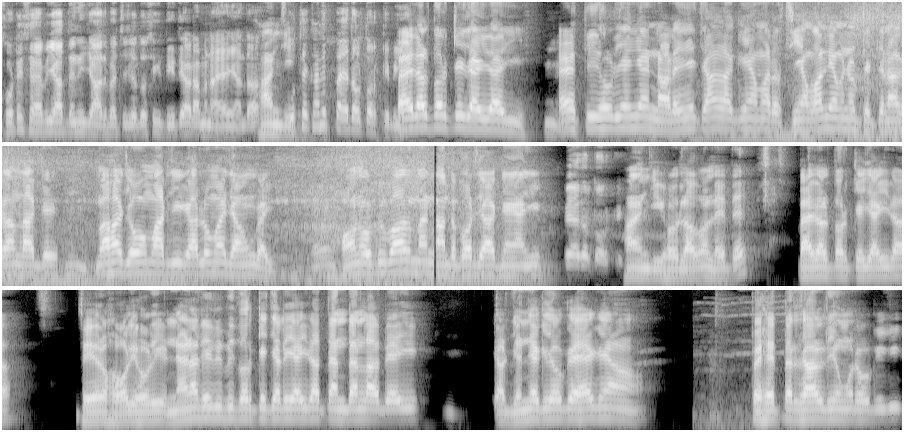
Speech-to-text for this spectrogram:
ਛੋਟੇ ਸਾਹਿਬਜ਼ਾਦਿਆਂ ਦੀ ਯਾਦ ਵਿੱਚ ਜਦੋਂ ਸ਼ਹੀਦੀ ਦਿਹਾੜਾ ਮਨਾਇਆ ਜਾਂਦਾ ਹਾਂਜੀ। ਉੱਥੇ ਕਹਿੰਦੇ ਪੈਦਲ ਤੁਰ ਕੇ ਵੀ ਪੈਦਲ ਤੁਰ ਕੇ ਜਾਈਦਾ ਜੀ। ਐਸੀ ਥੋੜੀਆਂ ਜਿਹੀਆਂ ਨਾਲੇ ਨੇ ਚੜ੍ਹਨ ਲੱਗੀਆਂ ਮੈਂ ਰੱਸੀਆਂ ਵਾਲੀਆਂ ਮੈਨੂੰ ਟਿੱਚਣਾ ਕਰਨ ਲੱਗ ਗਏ। ਮੈਂ ਕਿਹਾ ਜੋ ਮਰਜ਼ੀ ਕਰ ਲਓ ਮੈਂ ਜਾਊਂਗਾ ਜੀ। ਹਾਂ, ਹੁਣ ਉਸ ਤੋਂ ਬਾਅਦ ਮੈਂ ਆਨੰਦਪੁਰ ਜਾ ਕੇ ਆਇਆ ਜੀ। ਪੈਦਲ ਤੁਰ ਕੇ। ਹਾਂਜੀ ਹੋਲਾ ਮਹੱਲੇ ਤੇ ਪੈਦਲ ਤੁਰ ਕੇ ਜਾਈਦਾ। ਫਿਰ ਹੌਲੀ ਹੌਲੀ ਨੈਣਾ ਦੇਵੀ ਵੀ ਤੁਰ ਕੇ ਚਲੇ ਜਾਈਦਾ ਤਿੰਨ ਦਿਨ ਲੱਗਦੇ ਆ ਜੀ। ਚੱਲ ਜਿੰਨੇ ਕੁ ਜੋਗੇ ਹੈਗੇ ਆ 75 ਸਾਲ ਦੀ ਉਮਰ ਹੋ ਗਈ ਜੀ।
